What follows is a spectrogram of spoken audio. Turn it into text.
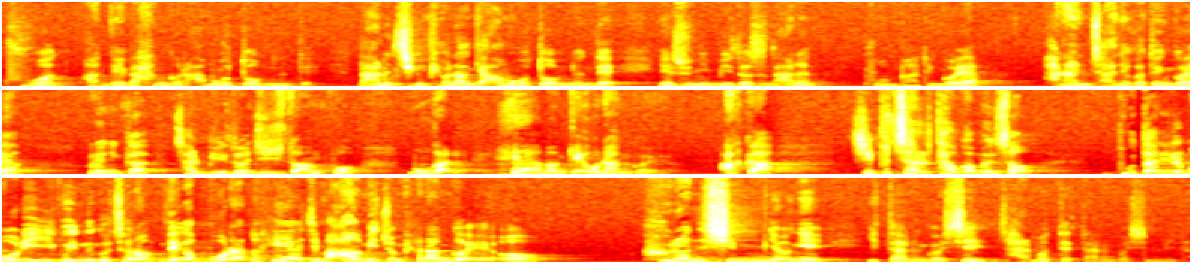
구원? 아, 내가 한 건 아무것도 없는데 나는 지금 변한 게 아무것도 없는데 예수님 믿어서 나는 구원받은 거야? 하나님 자녀가 된 거야? 그러니까 잘 믿어지지도 않고 뭔가 해야만 깨어난 거예요. 아까 지프차를 타고 가면서 보따리를 머리에 이고 있는 것처럼 내가 뭐라도 해야지 마음이 좀 편한 거예요. 그런 심령이 있다는 것이 잘못됐다는 것입니다.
